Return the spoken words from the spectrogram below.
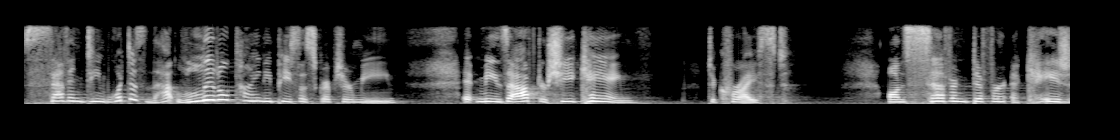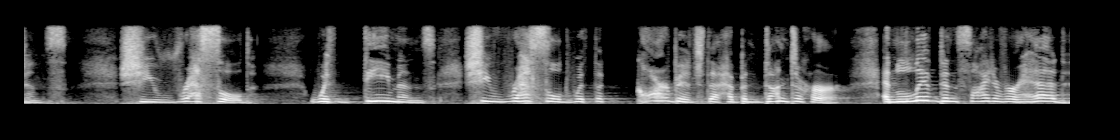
Seven demons. What does that little tiny piece of scripture mean? It means after she came to Christ on seven different occasions, she wrestled with demons. She wrestled with the garbage that had been done to her and lived inside of her head.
